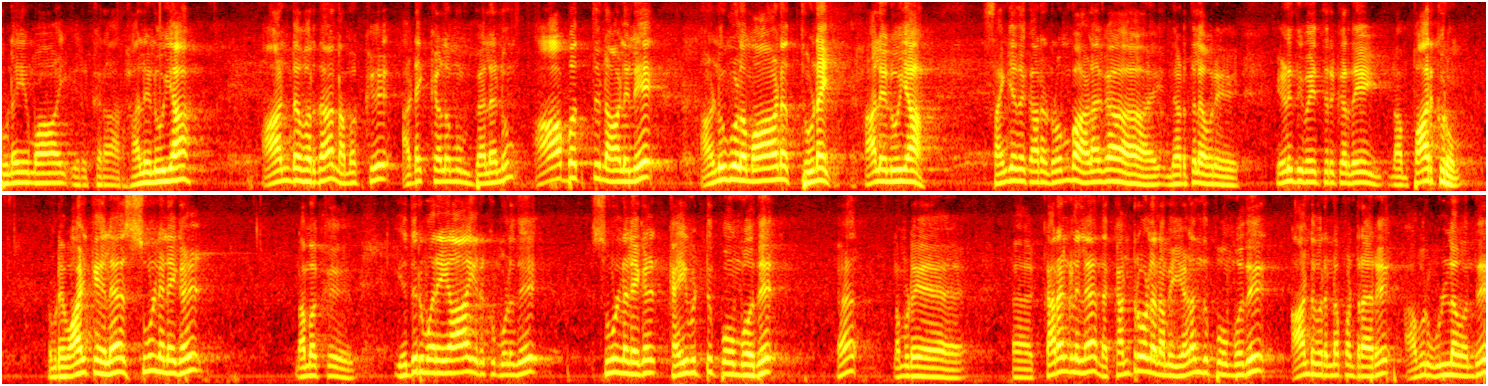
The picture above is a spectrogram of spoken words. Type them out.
துணையுமாய் இருக்கிறார். ஹலலூயா ஆண்டவர் தான் நமக்கு அடைக்கலமும் பலனும் ஆபத்து நாளிலே அனுகூலமான துணை. ஹalleluya. சங்கீதக்காரன் ரொம்ப அழகா இந்த இடத்துல அவர் எழுதி வைத்திருக்கிறதை நாம் பார்க்கிறோம். நம்முடைய வாழ்க்கையில் சூழ்நிலைகள் நமக்கு எதிர்மறையாக இருக்கும் பொழுது சூழ்நிலைகள் கைவிட்டு போகும்போது நம்முடைய கரங்களில் அந்த கண்ட்ரோலை நம்ம இழந்து போகும்போது ஆண்டவர் என்ன பண்ணுறாரு அவர் உள்ளே வந்து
